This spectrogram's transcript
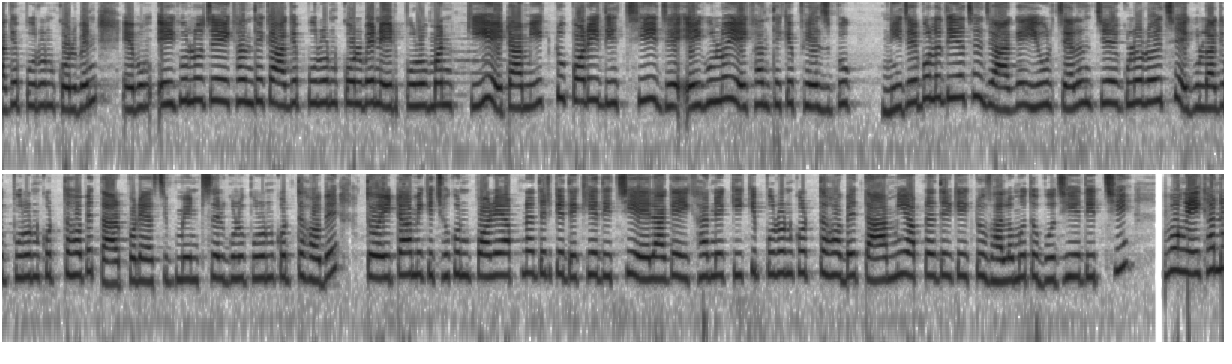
আগে পূরণ করবেন এবং এইগুলো যে এখান থেকে আগে পূরণ করবেন এর প্রমাণ কি? এটা আমি একটু পরেই দিচ্ছি যে এইগুলোই এখান থেকে ফেসবুক নিজেই বলে দিয়েছে যে আগে ইউর চ্যালেঞ্জ যেগুলো রয়েছে, এগুলো আগে পূরণ করতে হবে, তারপরে অ্যাচিভমেন্টসেরগুলো পূরণ করতে হবে। তো এটা আমি কিছুক্ষণ পরে আপনাদেরকে দেখিয়ে দিচ্ছি, এর আগে এখানে কি কি পূরণ করতে হবে তা আমি আপনাদেরকে একটু ভালো মতো বুঝিয়ে দিচ্ছি। এবং এইখানে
